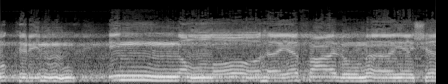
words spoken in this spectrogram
مكرم إن الله يفعل ما يشاء.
